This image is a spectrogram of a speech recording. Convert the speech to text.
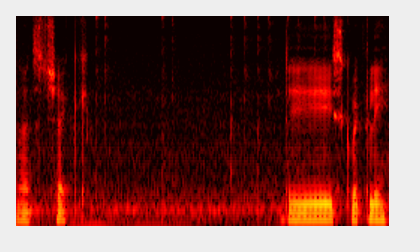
let's check these quickly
